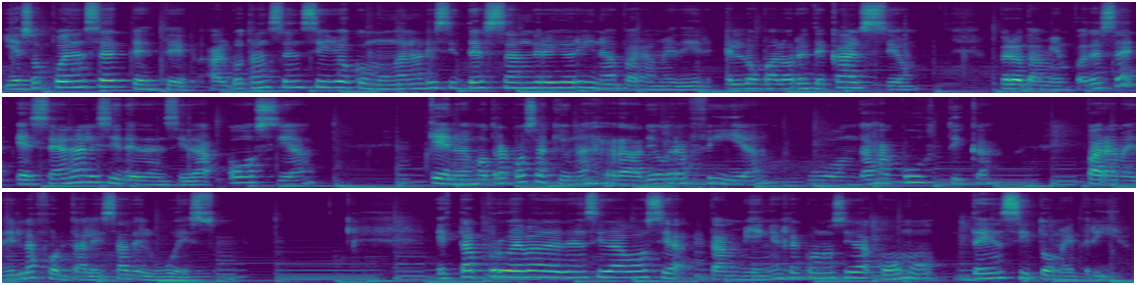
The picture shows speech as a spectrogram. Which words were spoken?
Y esos pueden ser desde algo tan sencillo como un análisis de sangre y orina para medir los valores de calcio, pero también puede ser ese análisis de densidad ósea, que no es otra cosa que una radiografía u ondas acústicas para medir la fortaleza del hueso. Esta prueba de densidad ósea también es reconocida como densitometría,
